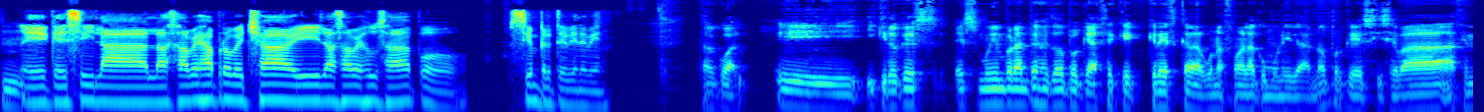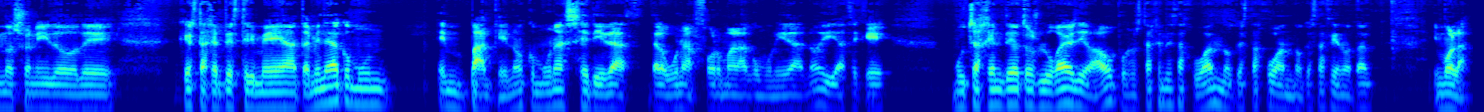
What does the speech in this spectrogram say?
Hmm. Eh, que si la, la, sabes aprovechar y la sabes usar, pues siempre te viene bien. Tal cual. Y, y creo que es, es, muy importante, sobre todo porque hace que crezca de alguna forma la comunidad, ¿no? Porque si se va haciendo sonido de que esta gente streamea, también le da como un empaque, ¿no? Como una seriedad de alguna forma a la comunidad, ¿no? Y hace que mucha gente de otros lugares diga, oh, pues esta gente está jugando, ¿qué está jugando? ¿Qué está haciendo tal? Y mola,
